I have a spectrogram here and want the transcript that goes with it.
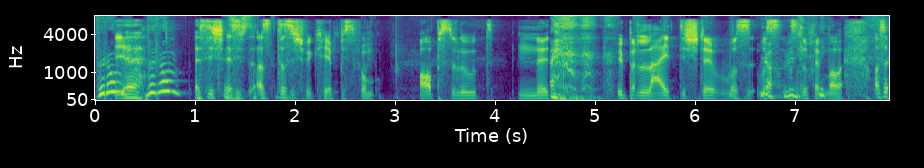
Warum? Yeah. Warum? Es ist, es ist, also das ist wirklich etwas vom absolut nicht überleitesten, was, was, ja, was du machen kannst. Also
